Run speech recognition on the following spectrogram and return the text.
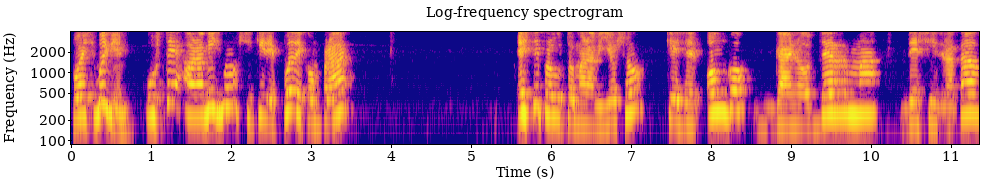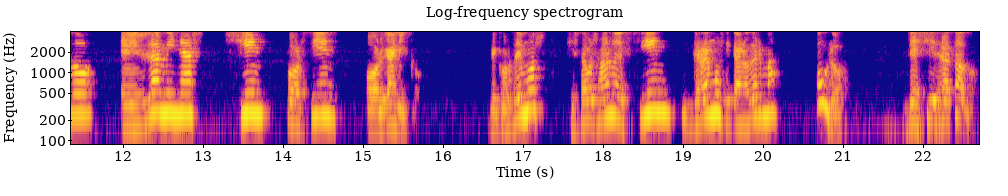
Pues muy bien, usted ahora mismo, si quiere, puede comprar este producto maravilloso que es el hongo Ganoderma deshidratado en láminas 100% orgánico. Recordemos que estamos hablando de 100 gramos de Ganoderma puro, deshidratado.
